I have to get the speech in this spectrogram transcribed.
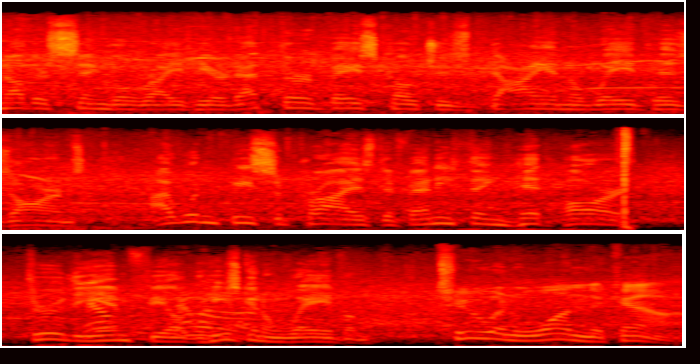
another single right here. That third base coach is dying to wave his arms. I wouldn't be surprised if anything hit hard through the infield. He's going to wave them. Two and one to count.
